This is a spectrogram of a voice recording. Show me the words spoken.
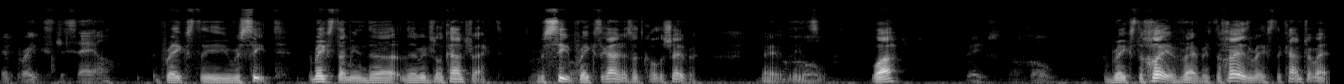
It breaks the sale. It breaks the receipt. It breaks, I mean, the, the original contract. Receipt oh. breaks the contract. That's what's called a shaver. Right? I it's- Chol what? breaks the chol. It breaks the chayiv, right? Breaks the chayiv, breaks the contract, right?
